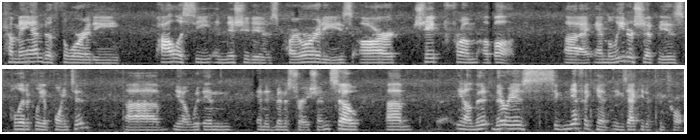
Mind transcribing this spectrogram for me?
command authority policy initiatives, priorities are shaped from above. Uh, and the leadership is politically appointed, uh, you know, within an administration. So, um, you know, th- there is significant executive control.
